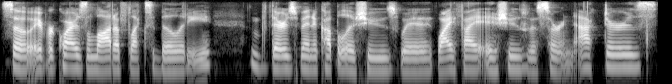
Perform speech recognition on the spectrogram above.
So it requires a lot of flexibility. There's been a couple issues with Wi Fi issues with certain actors,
